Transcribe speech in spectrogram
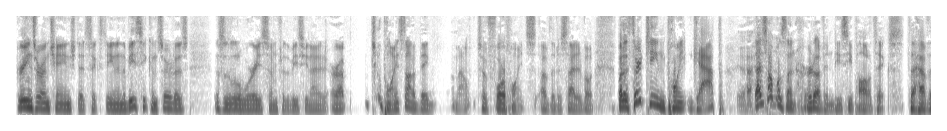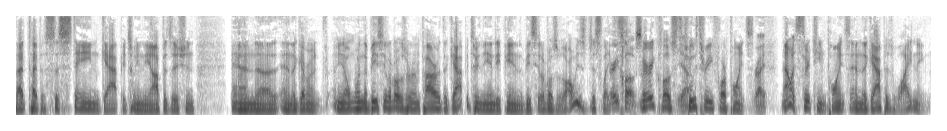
Greens are unchanged at 16, and the BC Conservatives, this is a little worrisome for the BC United, are up two points, not a big amount to four points of the decided vote. But a 13 point gap, yeah. that's almost unheard of in BC politics to have that type of sustained gap between the opposition and uh, and the government. You know, when the BC Liberals were in power, the gap between the NDP and the BC Liberals was always just like very close, very close, yeah. two, three, four points. Right now, it's 13 points, and the gap is widening.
